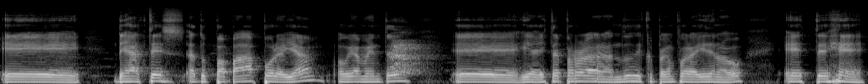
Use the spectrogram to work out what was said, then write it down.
Eh, dejaste a tus papás por allá, obviamente. Eh, y ahí está el perro ladrando, disculpen por ahí de nuevo. Este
